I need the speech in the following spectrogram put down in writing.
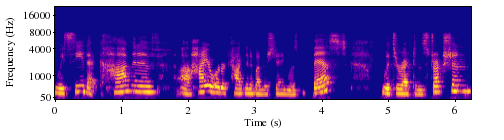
we see that cognitive, uh, higher order cognitive understanding was best with direct instruction,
